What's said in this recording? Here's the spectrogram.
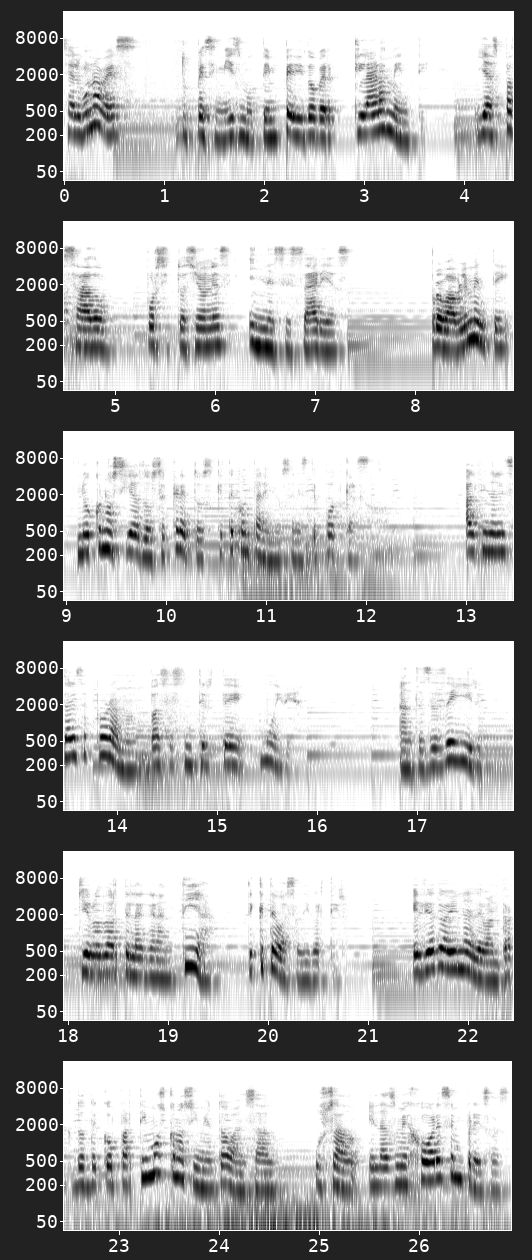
Si alguna vez tu pesimismo te ha impedido ver claramente y has pasado por situaciones innecesarias, probablemente no conocías los secretos que te contaremos en este podcast. Al finalizar este programa vas a sentirte muy bien. Antes de seguir, quiero darte la garantía de que te vas a divertir. El día de hoy en el Levantrack, donde compartimos conocimiento avanzado, usado en las mejores empresas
